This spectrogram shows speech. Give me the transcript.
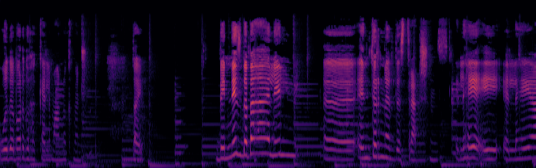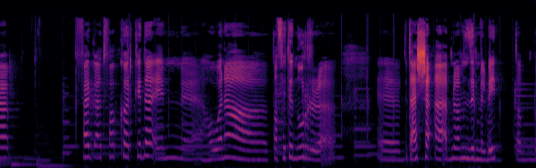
وده برضو هتكلم عنه كمان شوية. طيب. بالنسبة بقى لل internal distractions اللي هي إيه؟ اللي هي فجأة تفكر كده إن هو أنا طفيت النور بتاع الشقة قبل ما أنزل من البيت. طب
